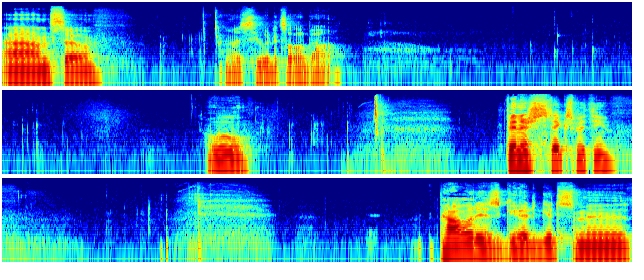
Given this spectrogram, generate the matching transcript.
Um, so let's see what it's all about. Ooh, Finish sticks with you. Palate is good, good smooth.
